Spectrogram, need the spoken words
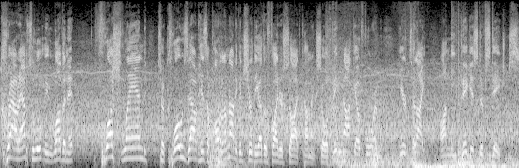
Crowd absolutely loving it. Flush land to close out his opponent. I'm not even sure the other fighter saw it coming, so a big knockout for him here tonight on the biggest of stages.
